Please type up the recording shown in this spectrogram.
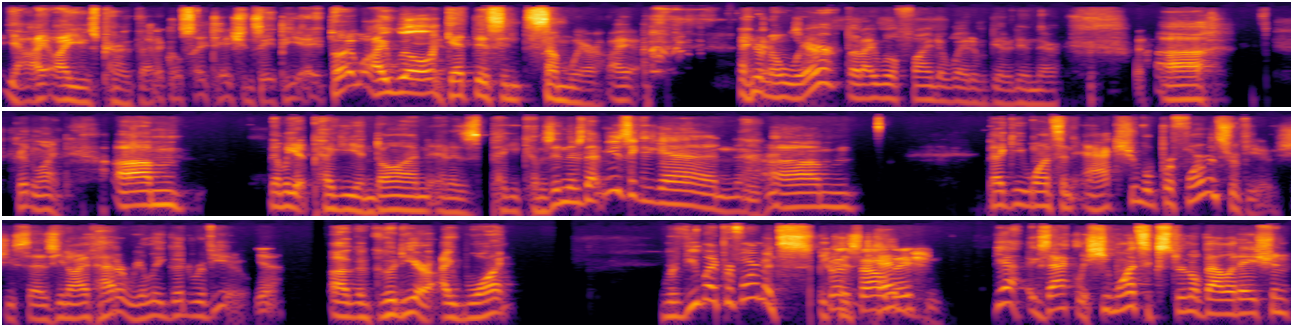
yeah, I, I use parenthetical citations APA, but I will get this in somewhere. I I don't know where, but I will find a way to get it in there. Uh, good line. Um, then we get Peggy and Don, and as Peggy comes in, there's that music again. Mhm. Um, Peggy wants an actual performance review. She says, "You know, I've had a really good review. Yeah. a good year. I want review my performance because Ted- validation. yeah, exactly. She wants external validation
